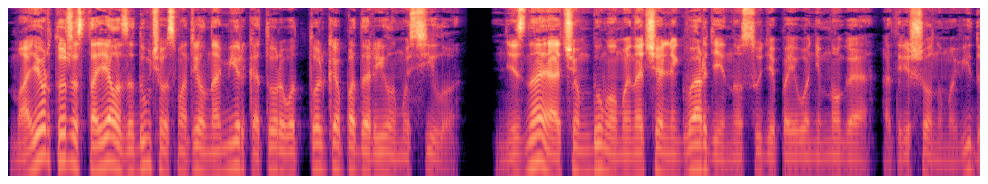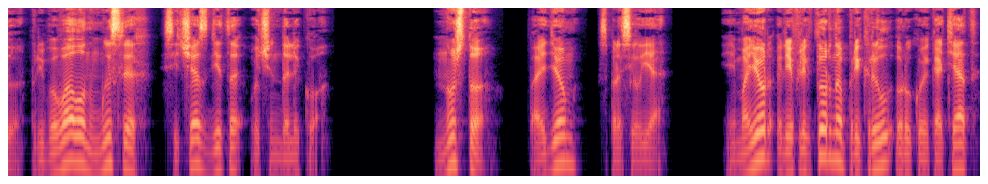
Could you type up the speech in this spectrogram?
Майор тоже стоял и задумчиво смотрел на мир, который вот только подарил ему силу. Не знаю, о чем думал мой начальник гвардии, но, судя по его немного отрешенному виду, пребывал он в мыслях сейчас где-то очень далеко. «Ну что, пойдем?» — спросил я. И майор рефлекторно прикрыл рукой котят,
